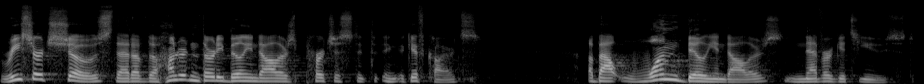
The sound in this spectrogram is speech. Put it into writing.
Research shows that of the $130 billion purchased in gift cards, about $1 billion never gets used.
